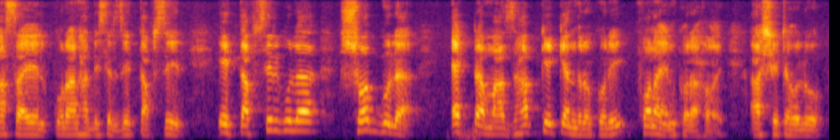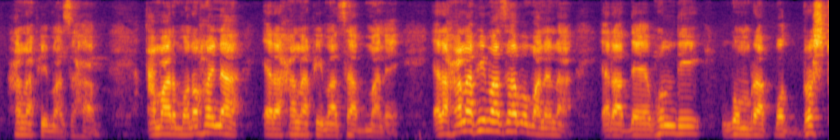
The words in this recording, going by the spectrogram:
মাসাইল, কোরআন, হাদিসের যে তাফসির, এই তাফসিরগুলা সবগুলা একটা মাঝহাবকে কেন্দ্র করে ফনায়ন করা হয়, আর সেটা হলো হানাফি মাঝহাব আমার মনে হয় না এরা হানাফি মাঝহাব মানে। এরা হানাফি মাঝহাবও মানে না। এরা দেয়ভন্দি গোমরা, পদভ্রষ্ট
